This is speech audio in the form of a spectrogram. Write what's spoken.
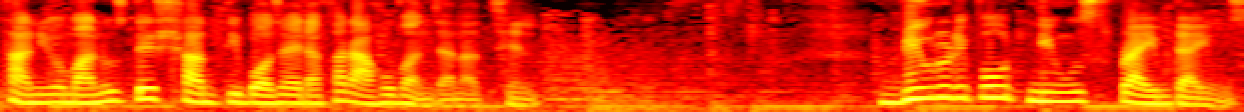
স্থানীয় মানুষদের শান্তি বজায় রাখার আহ্বান জানাচ্ছেন। Bureau report news prime times.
